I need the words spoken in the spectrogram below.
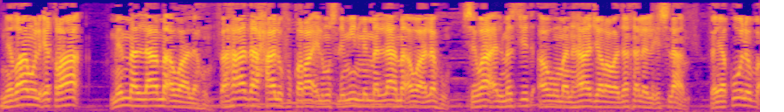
نظام الإقراء ممن لا مأوى لهم. فهذا حال فقراء المسلمين ممن لا مأوى له سواء المسجد أو من هاجر ودخل الإسلام. فيقول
